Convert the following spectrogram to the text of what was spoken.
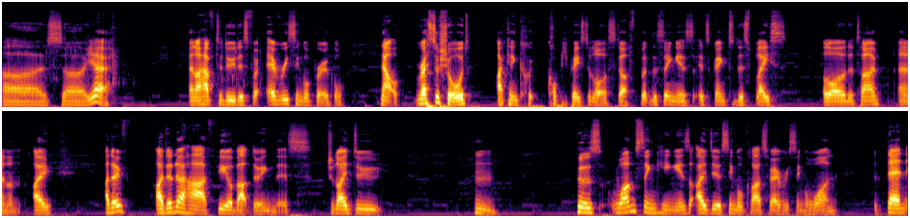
Uh, so yeah. And I have to do this for every single protocol. Now, rest assured, I can copy paste a lot of stuff. But the thing is, it's going to displace a lot of the time. And I, I don't, I don't know how I feel about doing this. Should I do, hmm. Because what I'm thinking is I do a single class for every single one. But then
